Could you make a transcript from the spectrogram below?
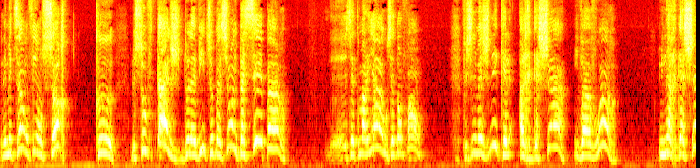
les médecins ont fait en sorte que le sauvetage de la vie de ce patient est passé par euh, cette Maria ou cet enfant. Faut imaginer quel argacha il va avoir. Une argacha,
